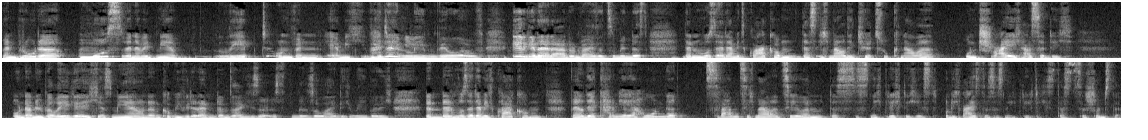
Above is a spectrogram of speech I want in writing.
mein Bruder muss, wenn er mit mir lebt und wenn er mich weiterhin lieben will, auf irgendeine Art und Weise zumindest, dann muss er damit klarkommen, dass ich mal die Tür zuknalle und schreie, ich hasse dich. Und dann überlege ich es mir und dann komme ich wieder rein und dann sage ich so, es tut mir so leid, ich liebe dich. Dann, dann muss er damit klarkommen, weil der kann mir ja 120 Mal erzählen, dass es nicht richtig ist. Und ich weiß, dass es nicht richtig ist. Das ist das Schlimmste.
